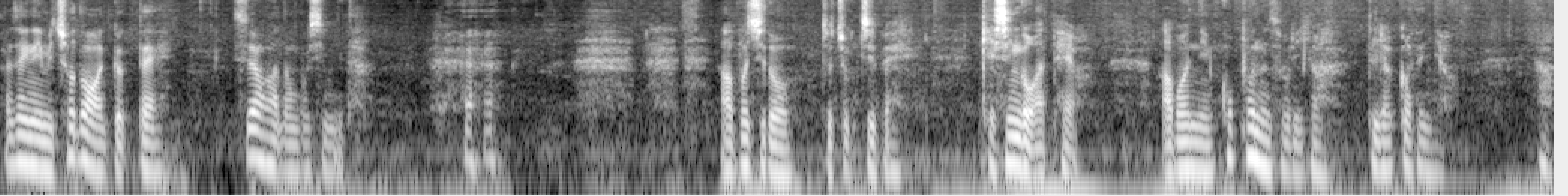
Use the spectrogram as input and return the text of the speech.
선생님이 초등학교 때 수영하던 곳입니다. 아버지도 저쪽 집에 계신 것 같아요. 아버님 코 푸는 소리가 들렸거든요. 아,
